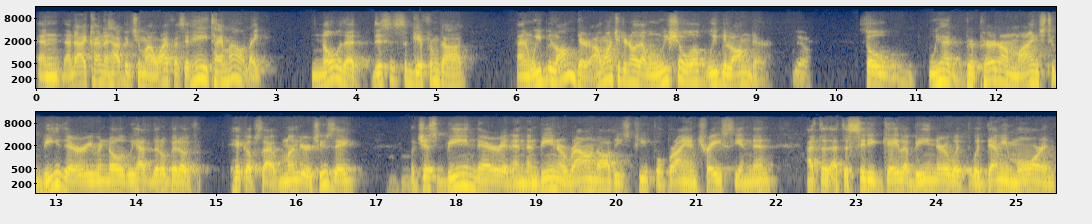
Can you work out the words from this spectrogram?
And and that kind of happened to my wife. I said, Hey, time out. Like, know that this is a gift from God and we belong there. I want you to know that when we show up, we belong there. Yeah. So we had prepared our minds to be there, even though we had a little bit of hiccups that Monday or Tuesday. Mm-hmm. But just being there and, and, and being around all these people, Brian Tracy, and then at the at the city gala, being there with, with Demi Moore and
